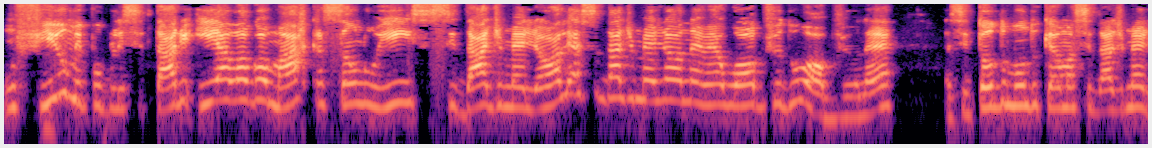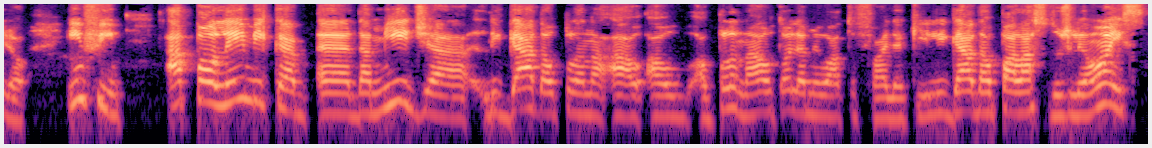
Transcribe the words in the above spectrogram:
um filme publicitário e a logomarca São Luís, cidade melhor, e a cidade melhor né, é o óbvio do óbvio, né? Assim, todo mundo quer uma cidade melhor. Enfim, a polêmica é, da mídia ligada ao, plana, ao, ao, ao, Planalto, olha meu ato falha aqui, ligada ao Palácio dos Leões,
